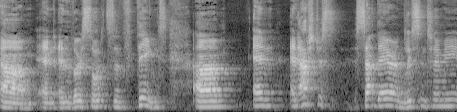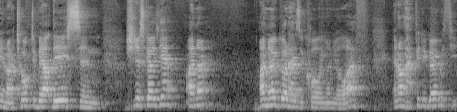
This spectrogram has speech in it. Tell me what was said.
Um, and, and those sorts of things. Um, And, and Ash just sat there and listened to me, and I talked about this, and she just goes, Yeah, I know. I know God has a calling on your life, and I'm happy to go with you.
